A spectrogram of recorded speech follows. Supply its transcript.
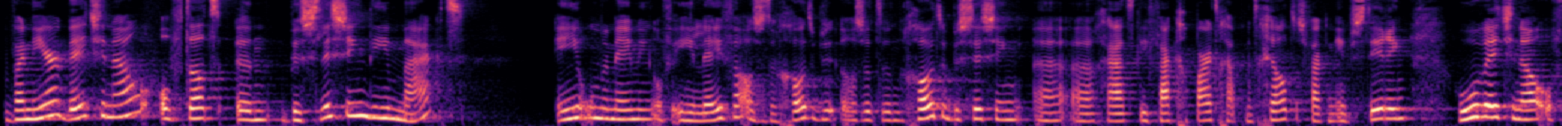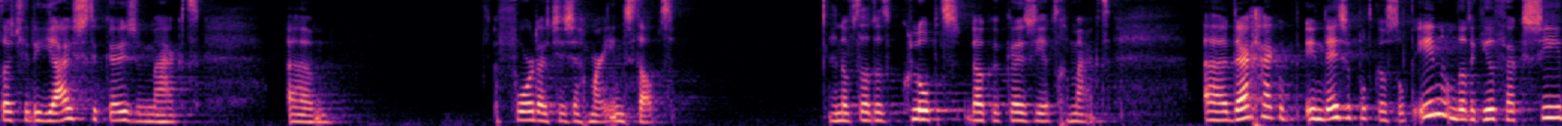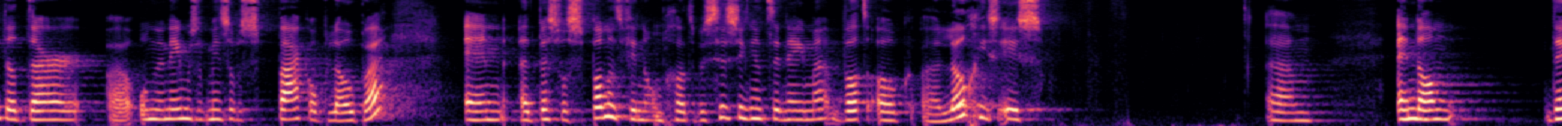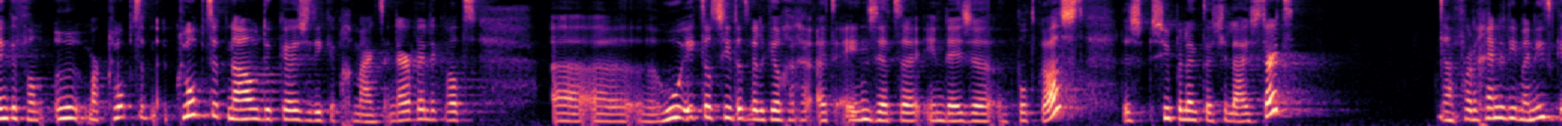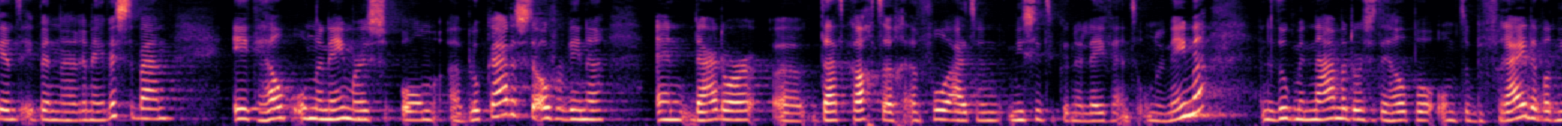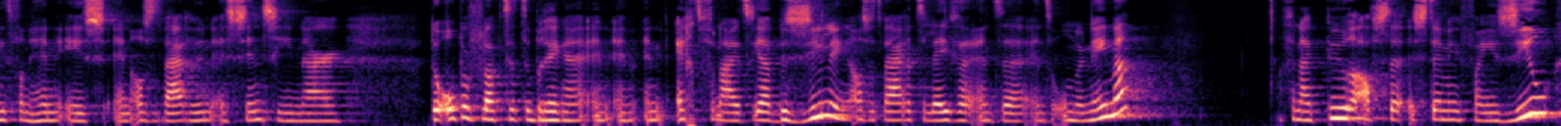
wanneer weet je nou of dat een beslissing die je maakt in je onderneming of in je leven, als het een grote, als het een grote beslissing uh, uh, gaat, die vaak gepaard gaat met geld, dus vaak een investering, hoe weet je nou of dat je de juiste keuze maakt um, voordat je zeg maar instapt? En of dat het klopt welke keuze je hebt gemaakt. Uh, daar ga ik op, in deze podcast op in, omdat ik heel vaak zie dat daar ondernemers of mensen op spaak op lopen. En het best wel spannend vinden om grote beslissingen te nemen, wat ook uh, logisch is. Um, en dan denken van, uh, maar klopt het, klopt het nou de keuze die ik heb gemaakt? En daar wil ik wat, uh, hoe ik dat zie, dat wil ik heel graag uiteenzetten in deze podcast. Dus superleuk dat je luistert. Nou, voor degene die mij niet kent, ik ben René Westerbaan. Ik help ondernemers om blokkades te overwinnen en daardoor uh, daadkrachtig en voluit hun missie te kunnen leven en te ondernemen. En dat doe ik met name door ze te helpen om te bevrijden wat niet van hen is. En als het ware hun essentie naar de oppervlakte te brengen. En, en, en echt vanuit ja, bezieling als het ware te leven en te, en te ondernemen. Vanuit pure afstemming van je ziel.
